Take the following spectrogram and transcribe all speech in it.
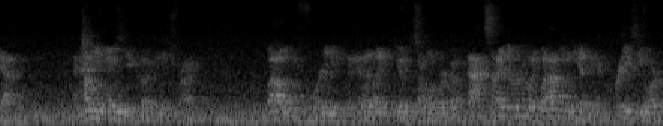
Yeah. And how many wings do you cook in each fry? Wow, do forty, and then like, you have someone work on that side of the room, like, what happens when you get like a crazy order?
